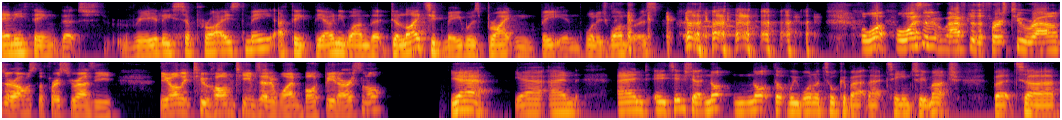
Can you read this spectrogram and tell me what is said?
anything that's really surprised me. I think the only one that delighted me was Brighton beating Woolwich Wanderers. well, what wasn't it after the first two rounds, or almost the first two rounds, the the only two home teams that had won both beat Arsenal? Yeah, Yeah, and and it's interesting. Not not that we want to talk about that team too much, but uh,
